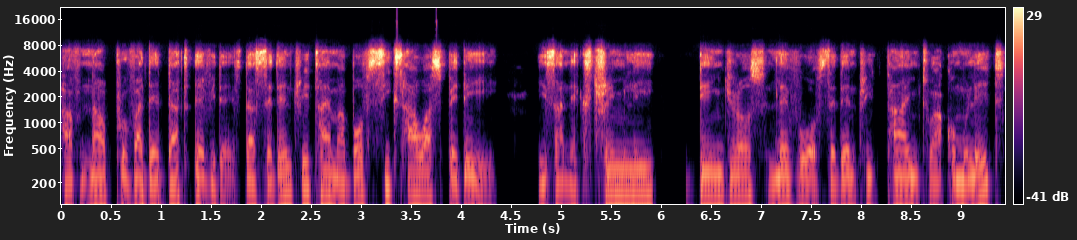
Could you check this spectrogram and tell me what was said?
have now provided that evidence that sedentary time above six hours per day is an extremely dangerous level of sedentary time to accumulate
